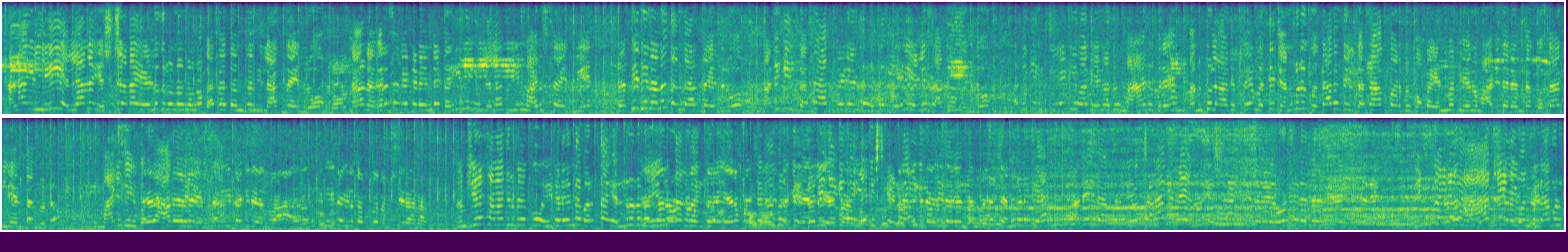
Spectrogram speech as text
ಅಣ್ಣ ಇಲ್ಲಿ ಎಲ್ಲಾನ ಎಷ್ಟು ಜನ ಹೇಳಿದ್ರು ಕಸ ತಂದು ಇಲ್ಲಿ ಹಾಕ್ತಾ ಇದ್ರು. ನಾವು ನಗರಸಭೆ ಕಡೆಯಿಂದ ಡೈಲಿ ಎಲ್ಲ ಕ್ಲೀನ್ ಮಾಡಿಸ್ತಾ ಇದ್ವಿ. ಪ್ರತಿದಿನನೂ ತಂದು ಹಾಕ್ತಾ ಇದ್ರು. ಅದಕ್ಕೆ ಇಲ್ಲಿ ಕಸ ಹಾಕ್ಬೇಡಿ ಅಂತ ಎಲ್ಲ ಹೇಳಿ ಹೇಳಿ ಸಾಕಾಗೋಯ್ತು. ಅದಕ್ಕೆ ಕ್ರಿಯೇಟಿವ್ ಆಗಿ ಏನಾದ್ರು ಮಾಡಿದ್ರೆ ಅನುಕೂಲ ಆಗುತ್ತೆ. ಮತ್ತೆ ಜನಗಳಿಗೆ ಗೊತ್ತಾಗುತ್ತೆ ಇಲ್ಲಿ ಕಸ ಹಾಕ್ಬಾರ್ದು. ಪಾಪ ಹೆಣ್ಮಕ್ಳು ಏನೋ ಮಾಡಿದ್ದಾರೆ ಅಂತ ಗೊತ್ತಾಗ್ಲಿ ಅಂತ ಅಂದ್ಬಿಟ್ಟು ಮಾಡಿದೀವಿ. ಕಸ ಹಾಕ್ಬೇಡಿ ಅಂತ. ನೀಟಾಗಿದೆ ಅಲ್ವಾ ನೀಟಾಗಿರ್ಬೇಕು ನಮ್ಮ ಶಿರಾನ ನಮ್ಮ ಶಿರಾ ಚೆನ್ನಾಗಿರ್ಬೇಕು. ಈ ಕಡೆಯಿಂದ ಬರ್ತಾ ಎಲ್ಲರೂ ಏನೋ ಹೌದು, ಹೌದು. ಏನಿಷ್ಟು ಕೆಟ್ಟದಾಗಿದ್ದಾರೆ ಅಂತ ಅಂದ್ಬಿಟ್ಟು ಜನಗಳಿಗೆ ಅದೇ ಇದಾಗ್ಬಿಡುತ್ತೆ ಇವಾಗ ಚೆನ್ನಾಗಿದೆ ನೋಡಿ ಎಷ್ಟು ಚೆನ್ನಾಗಿದ್ದಾರೆ ರೋಡ್ ಸೈಡ್ ಎಲ್ಲ ಇಟ್ಟಿದ್ದಾರೆ ನಿಮ್ ತರ ಆದ್ರೆ ನೀವು ಒಂದು ಗಿಡಗಳು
